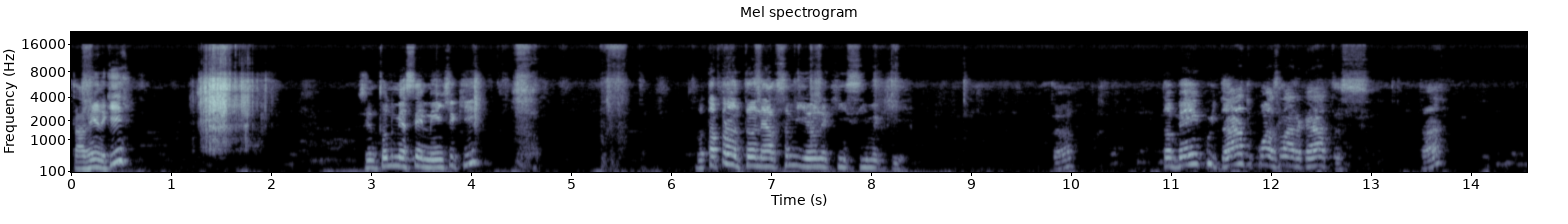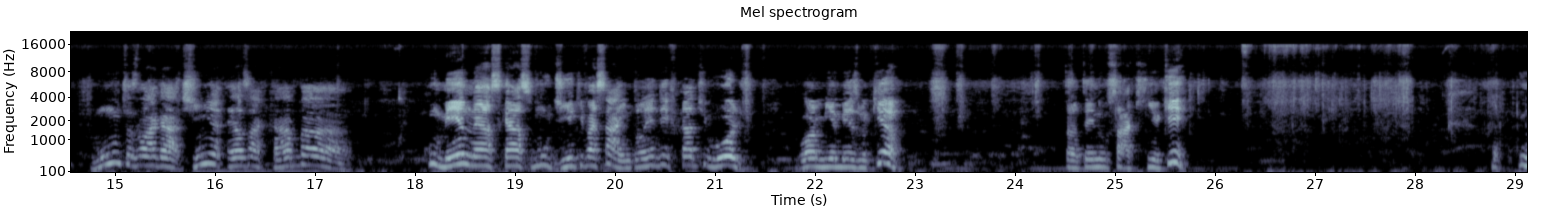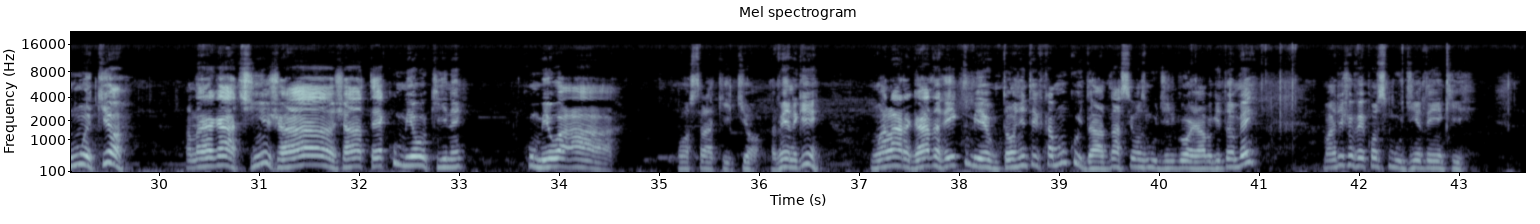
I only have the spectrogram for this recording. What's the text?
Tá vendo aqui? Usando toda a minha semente aqui. Vou estar tá plantando ela, semeando aqui em cima aqui. Tá? Também cuidado com as largatas, tá? Muitas lagartinhas, elas acabam comendo, né, as, as mudinhas que vai sair. Então a gente tem que ficar de olho. Igual a minha mesmo aqui, ó. Plantei no saquinho aqui. Um aqui, ó. A lagartinha já, já até comeu aqui, né? Comeu a... Vou mostrar aqui, aqui, ó. Tá vendo aqui? Uma largada veio comeu. Então a gente tem que ficar muito cuidado. Nasceu umas mudinhas de goiaba aqui também. Mas deixa eu ver quantas mudinhas tem aqui.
